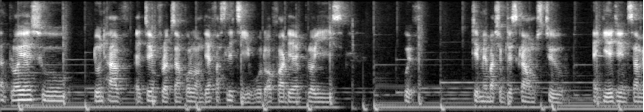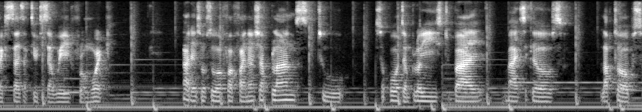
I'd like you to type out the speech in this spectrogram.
employers who don't have a gym, for example, on their facility would offer their employees with gym membership discounts to engage in some exercise activities away from work. Others also offer financial plans to support employees to buy bicycles, laptops,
